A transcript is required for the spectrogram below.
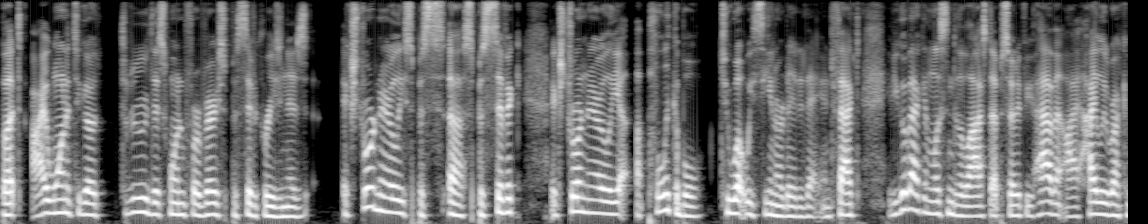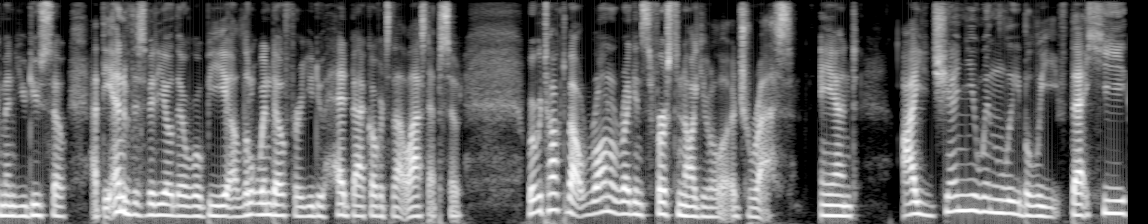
but I wanted to go through this one for a very specific reason. It is extraordinarily spe- uh, specific, extraordinarily applicable to what we see in our day to day. In fact, if you go back and listen to the last episode, if you haven't, I highly recommend you do so. At the end of this video, there will be a little window for you to head back over to that last episode where we talked about Ronald Reagan's first inaugural address. And I genuinely believe that he,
